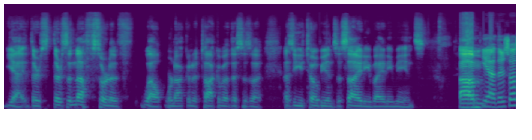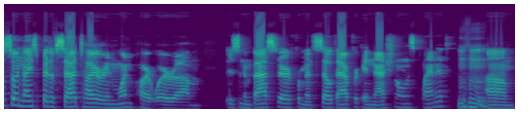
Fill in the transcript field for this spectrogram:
yeah, there's there's enough sort of well, we're not going to talk about this as a as a utopian society by any means. Um, Yeah, there's also a nice bit of satire in one part where um, there's an ambassador from a South African nationalist planet, mhm, um,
